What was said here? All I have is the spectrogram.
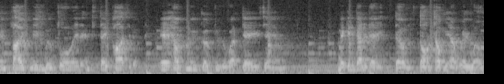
inspired me to move forward and to stay positive. It helped me go through the rough days and make it a better day. Though Dawn helped me out really well.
